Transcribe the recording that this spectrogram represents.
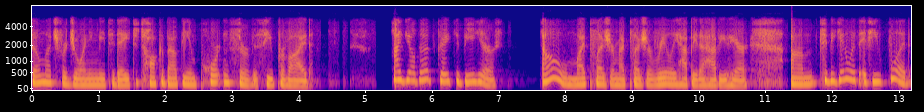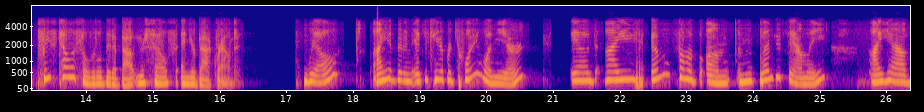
so much for joining me today to talk about the important service you provide. Hi, Gilda. It's great to be here. Oh, my pleasure, my pleasure. Really happy to have you here. Um, to begin with, if you would, please tell us a little bit about yourself and your background. Well, I have been an educator for 21 years, and I am from a um, blended family. I have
